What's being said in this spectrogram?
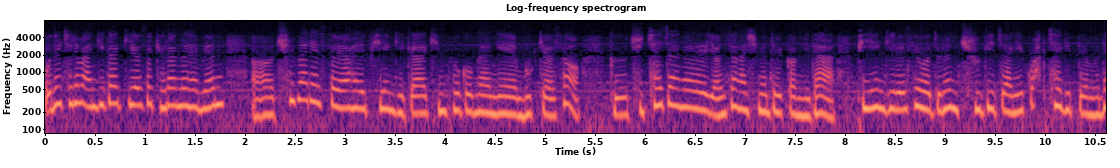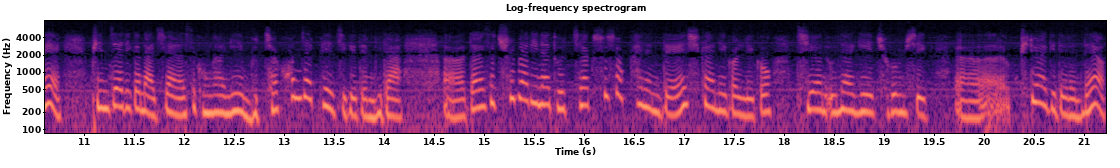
오늘처럼 안기가 끼어서 결항을 하면 어, 출발했어야 할 비행기가 김포공항에 묶여서 그 주차장을 연상하시면 될 겁니다. 비행기를 세워두는 주기장이 꽉 차기 때문에 빈자리가 나지 않아서 공항이 무척 혼잡해지게 됩니다. 어, 따라서 출발이나 도착, 수속하는데 시간이 걸리고 지연 운항이 조금씩 어, 필요하게 되는데요.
